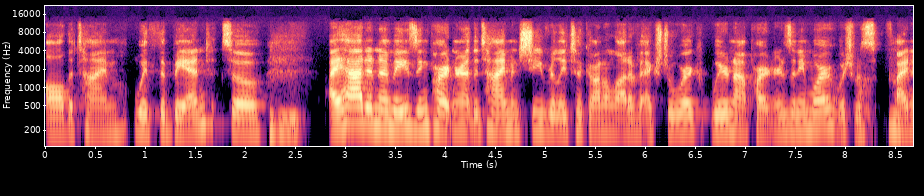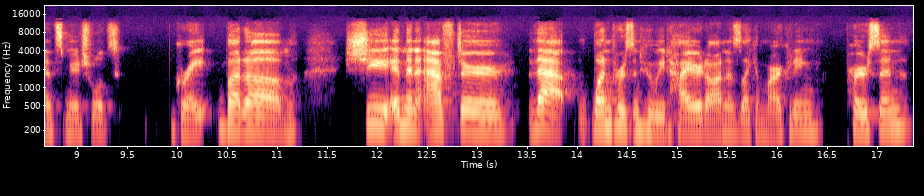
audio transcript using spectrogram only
all the time with the band. So Mhm. I had an amazing partner at the time, and she really took on a lot of extra work. We're not partners anymore, which was Mm. fine. It's mutual. It's great. But um, she and then after that, one person who we'd hired on as like a marketing person,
